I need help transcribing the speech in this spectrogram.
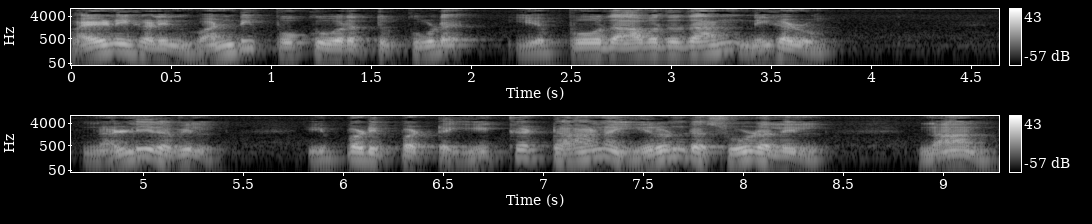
பயணிகளின் வண்டி போக்குவரத்து கூட எப்போதாவதுதான் நிகழும். நள்ளிரவில் இப்படிப்பட்ட இக்கட்டான இருண்ட சூழலில் நான்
